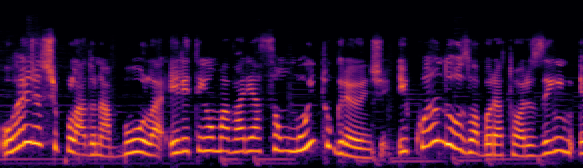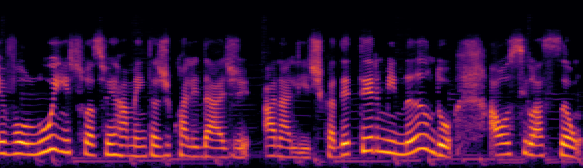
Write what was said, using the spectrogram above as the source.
O range estipulado na bula, ele tem uma variação muito grande. E quando os laboratórios evoluem suas ferramentas de qualidade analítica, determinando a oscilação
